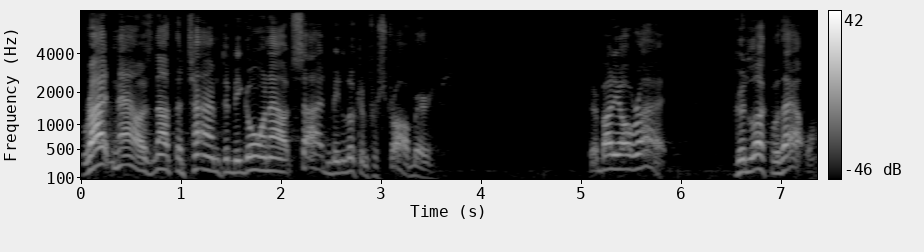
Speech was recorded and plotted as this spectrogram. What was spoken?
right now is not the time to be going outside and be looking for strawberries. Is everybody all right? Good luck with that one.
